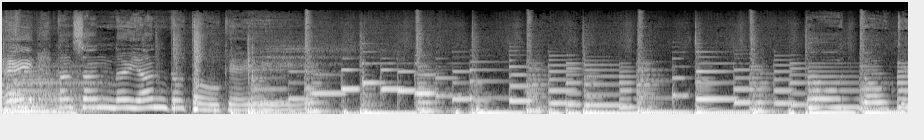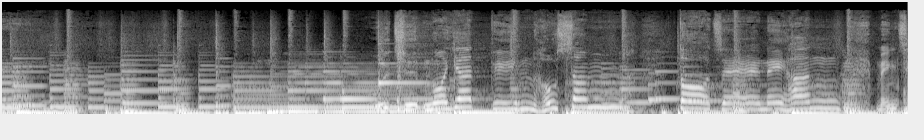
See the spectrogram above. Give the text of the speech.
起，单身女人都妒忌，都妒忌。回绝我一片好心，多谢你肯。明知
